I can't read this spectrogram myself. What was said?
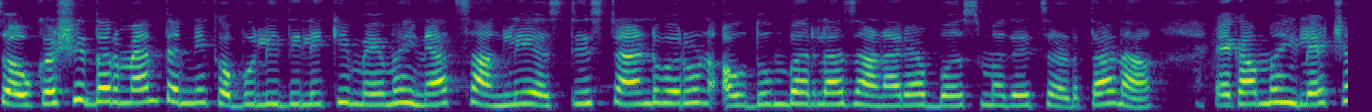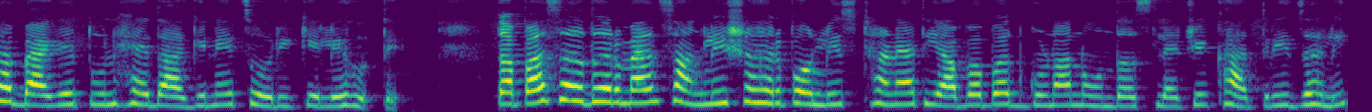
चौकशी दरम्यान त्यांनी कबुली दिली की मे महिन्यात सांगली एस टी स्टँडवरून औदुंबरला जाणाऱ्या बसमध्ये चढताना एका महिलेच्या बॅगेतून हे दागिने चोरी केले होते. तपासादरम्यान सांगली शहर पोलीस ठाण्यात याबाबत गुन्हा नोंद असल्याची खात्री झाली.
